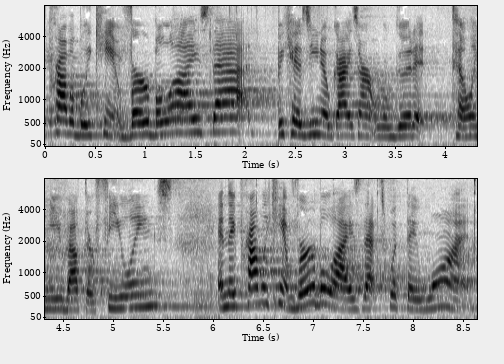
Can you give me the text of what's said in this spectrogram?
probably can't verbalize that because, you know, guys aren't real good at telling you about their feelings. And they probably can't verbalize that's what they want.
